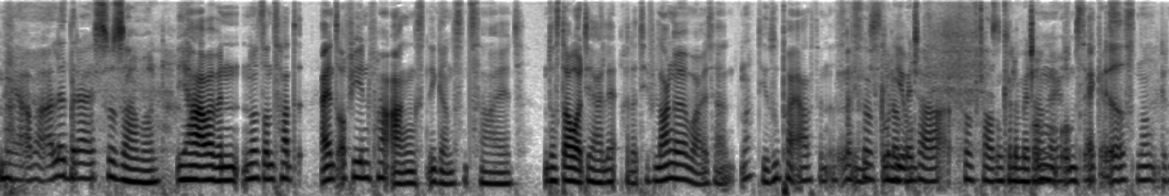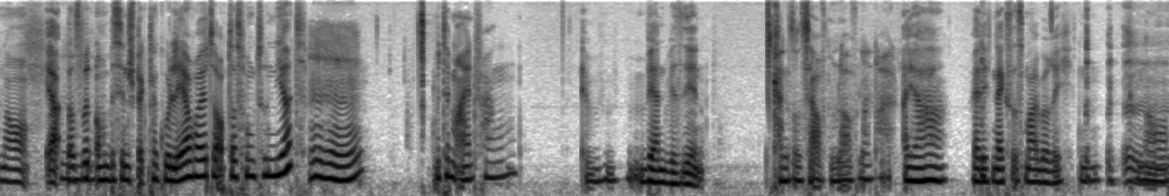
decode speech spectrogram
Ja, aber alle drei zusammen. Ja, aber wenn, ne, sonst hat eins auf jeden Fall Angst die ganze Zeit. Und das dauert ja relativ lange, weil es ja ne, die Superärztin ist, die Fünf Kilometer, 5000 Kilometer um, ums Eck ist. Ne? Genau. Ja, das wird noch ein bisschen spektakulär heute, ob das funktioniert Mhm. mit dem Einfangen. Äh, Werden wir sehen. Kannst uns ja auf dem Laufenden halten. Ja, werde ich nächstes Mal berichten. genau.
